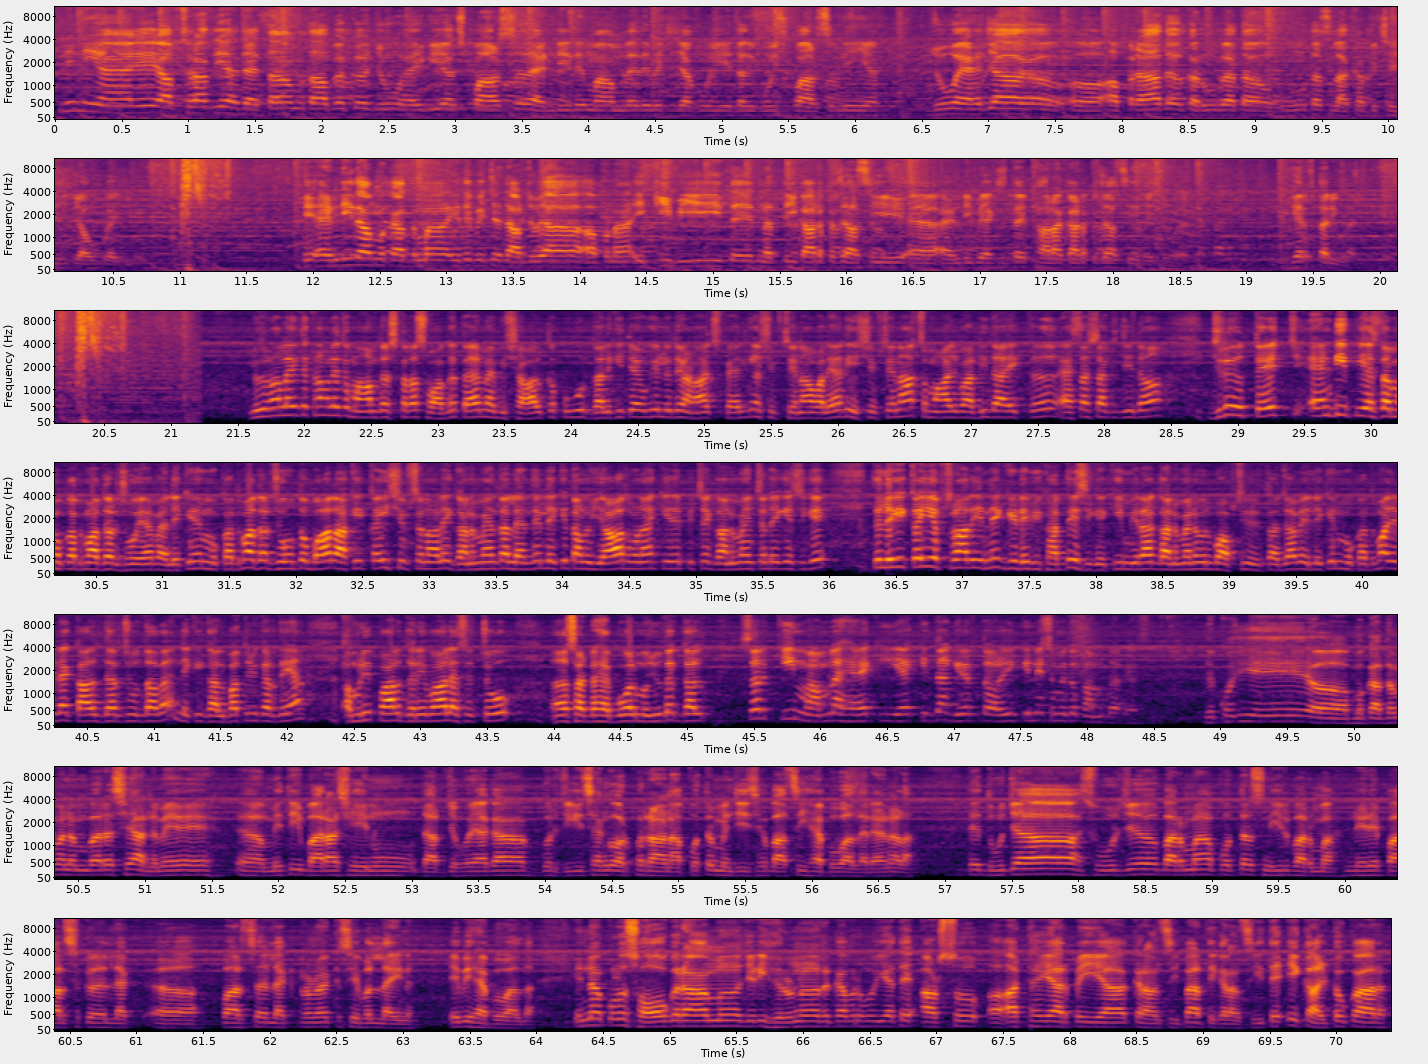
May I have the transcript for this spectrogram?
ਨਹੀਂ ਨਹੀਂ, ਆ ਇਹ ਅਫਸਰਾਂ ਦੀਆਂ ਹਦਾਇਤਾਂ ਮੁਤਾਬਕ ਜੋ ਹੈਗੀ ਆ ਸਿਫਾਰਸ਼ ਐਨਡੀ ਦੇ ਮਾਮਲੇ ਦੇ ਵਿੱਚ ਜਾਂ ਕੋਈ ਇਦਾਂ ਦੀ ਕੋਈ ਸਿਫਾਰਸ਼ ਨਹੀਂ ਆ। ਜੋ ਇਹੋ ਜਿਹਾ ਅਪਰਾਧ ਕਰੂਗਾ ਤਾਂ ਉਹ ਤਾਂ ਸਲਾਖਾਂ ਪਿੱਛੇ ਜੀ ਜਾਊਗਾ ਜੀ। ਇਹ ਐਨਡੀ ਦਾ ਮੁਕੱਦਮਾ, ਇਹਦੇ ਵਿੱਚ ਦਰਜ ਹੋਇਆ ਆਪਣਾ 21 20 ਤੇ 29 ਕਾਰਡ 85 ਐਨਡੀਪੀਐਕਸ ਤੇ 18 ਕਾਰਡ 85 ਵਿੱਚ ਹੋਇਆ। ਗ੍ਰਿਫਤਾਰੀ ਹੋਈ ਲੁਧਿਆਣਾ ਲਾਈਵ ਦੇਖਣ ਵਾਲੇ ਤਮਾਮ ਦਰਸ਼ਕਾਂ ਦਾ ਸਵਾਗਤ ਹੈ। ਮੈਂ ਵਿਸ਼ਾਲ ਕਪੂਰ। ਗੱਲ ਕੀਤੀ ਜਾਊਗੀ ਲੁਧਿਆਣਾ 'ਚ ਫੈਲੀਆਂ ਸ਼ਿਵ ਸੈਨਾ ਵਾਲਿਆਂ ਦੀ। ਸ਼ਿਵ ਸੈਨਾ ਸਮਾਜਵਾਦੀ ਦਾ ਇੱਕ ਐਸਾ ਸ਼ਖਸ ਜਿਹਦਾ ਜਿਹਦੇ ਉੱਤੇ ਐਨਡੀਪੀਐਸ ਦਾ ਮੁਕੱਦਮਾ ਦਰਜ ਹੋਇਆ ਹੈ ਲੇਕਿਨ ਮੁਕੱਦਮਾ ਦਰਜ ਹੋਣ ਤੋਂ ਬਾਅਦ ਆ ਕੇ ਕਈ ਸ਼ਿਵ ਸੈਨਾ ਵਾਲੇ ਗਨਮੈਨ ਤਾਂ ਲੈਂਦੇ ਲੇਕਿਨ ਤੁਹਾਨੂੰ ਯਾਦ ਹੋਣਾ ਕਿ ਇਹਦੇ ਪਿੱਛੇ ਗਨਮੈਨ ਚਲੇ ਗਏ ਸੀਗੇ ਤੇ ਲੇਕਿਨ ਕਈ ਅਫਸਰਾਂ ਦੇ ਇਹਨੇ ਗੇੜੇ ਵੀ ਖਾਦੇ ਸੀਗੇ ਕਿ ਮੇਰਾ ਗਨਮੈਨ ਮੈਨੂੰ ਵਾਪਸੀ ਦਿੱਤਾ ਜਾਵੇ। ਲੇਕਿਨ ਮੁਕੱਦਮਾ ਜਿਹੜਾ ਕੱਲ ਦਰਜ ਹੁੰਦਾ ਵਾ, ਲੇਕਿਨ ਗੱਲਬਾਤ ਵੀ ਕਰਦੇ ਹਾਂ। ਅਮਰਿਤਪਾਲ ਗਰੇਵਾਲ ਐਸਐਚਓ ਸਾਡਾ ਹੈਬੋਵਾਲ ਮੌਜੂਦ ਹੈ। ਗੱਲ ਸਰ, ਕੀ ਮਾਮਲਾ ਹੈ, ਕੀ ਹੈ? ਕਿੱਦਾਂ ਗ੍ਰਿਫਤਾਰ ਹੋਈ? ਕਿੰਨੇ ਸਮੇਂ ਤੋਂ ਕੰਮ ਕਰ ਰਿਹਾ ਸੀ? ਦੇਖੋ ਜੀ ਇਹ ਅ, ਮੁਕੱਦਮਾ ਨੰਬਰ 96 ਅ, ਮਿਤੀ 12/6 ਨੂੰ ਦਰਜ ਹੋਇਆਗਾ। ਗੁਰਜੀਤ ਸਿੰਘ ਉਰਫ ਰਾਣਾ ਪੁੱਤਰ ਮਨਜੀਤ ਸਿੰਘ ਵਾਸੀ ਹੈਬੋਵਾਲ ਦਾ ਰਹਿਣ ਵਾਲਾ। ਤੇ ਦੂਜਾ ਸੂਰਜ ਵਰਮਾ ਪੁੱਤਰ ਸੁਨੀਲ ਵਰਮਾ ਨੇੜੇ ਪਾਰਸਲ ਇਲੈਕ- ਅ, ਪਾਰਸਲ ਇਲੈਕਟ੍ਰੋਨਿਕ ਸਿਵਲ ਲਾਈਨ ਇਹ ਵੀ ਹੈਬੋਵਾਲ ਦਾ। ਇਹਨਾਂ ਕੋਲੋਂ 100 ਗ੍ਰਾਮ ਜਿਹੜੀ ਹੀਰੋਇਨ ਰਿਕਵਰ ਹੋਈ ਹੈ ਤੇ 800 ਅ, 8000 ਰੁਪਈਆ ਕਰੰਸੀ ਭਾਰਤੀ ਕਰੰਸੀ ਤੇ ਇੱਕ ਆਲਟੋ ਕਾਰ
